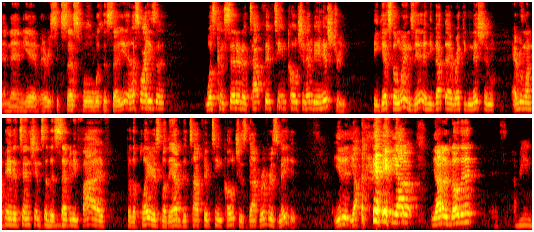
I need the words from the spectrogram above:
And then, yeah, very successful with the set. Yeah, that's why he's a was considered a top 15 coach in NBA history. He gets the wins. Yeah, he got that recognition. Everyone paid attention to the 75 for the players, but they have the top 15 coaches. Doc Rivers made it. You did y'all y'all don't y'all don't know that? I mean,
